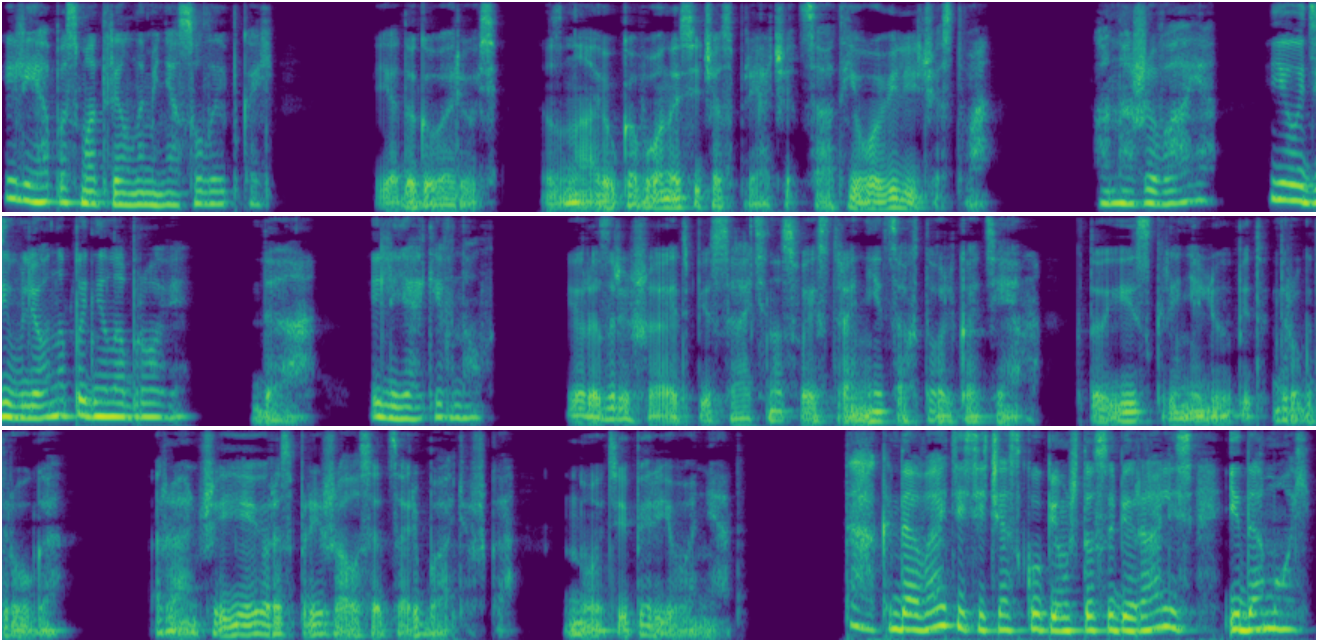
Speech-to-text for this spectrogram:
Илья посмотрел на меня с улыбкой. Я договорюсь. Знаю, у кого она сейчас прячется от его величества. Она живая? Я удивленно подняла брови. Да. Илья кивнул. И разрешает писать на своих страницах только тем, кто искренне любит друг друга. Раньше ею распоряжался царь-батюшка, но теперь его нет. Так, давайте сейчас купим, что собирались, и домой.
